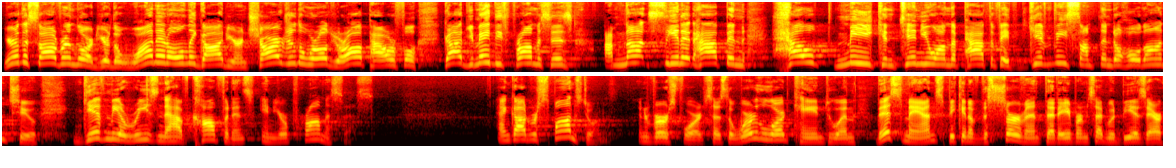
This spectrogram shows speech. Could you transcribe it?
You're the sovereign Lord. You're the one and only God. You're in charge of the world. You're all powerful. God, you made these promises. I'm not seeing it happen. Help me continue on the path of faith. Give me something to hold on to. Give me a reason to have confidence in your promises. And God responds to him. In verse 4, it says, The word of the Lord came to him. This man, speaking of the servant that Abram said would be his heir,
